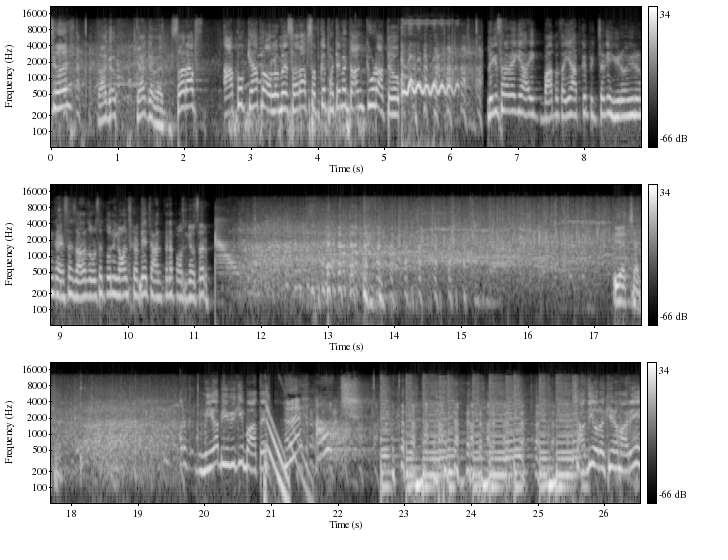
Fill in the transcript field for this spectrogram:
सर राघव क्या कर रहे है? सर आप आपको क्या प्रॉब्लम है? सर आप सबके फटे में टांग क्यों उड़ाते हो? लेकिन सर एक, एक बात बताइए आपके पिक्चर के हीरो हीरोइन का ऐसा ज़्यादा ज़ोर से तो नहीं लॉन्च कर दिया? चाँद पे ना पहुँच गए हो सर ये अच्छा था। अरे मियाँ बीवी की बात है? शादी हो रखी है हमारी।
